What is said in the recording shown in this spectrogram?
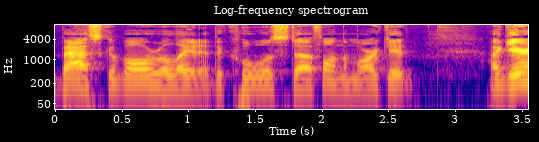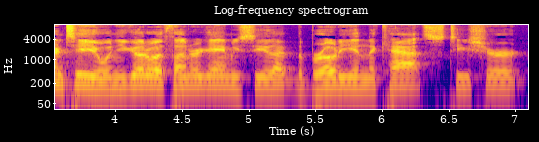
basketball related. The coolest stuff on the market. I guarantee you, when you go to a Thunder game, you see like the Brody and the Cats T-shirt.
